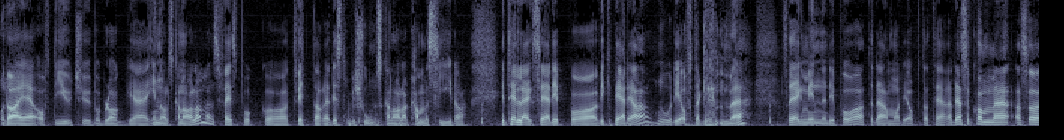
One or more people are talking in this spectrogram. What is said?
Og da er ofte YouTube og blogg eh, innholdskanaler, mens Facebook og Twitter er distribusjonskanaler, kan vi si. da. I tillegg så er de på Wikipedia, noe de ofte glemmer. Så jeg minner de på at der må de oppdatere. Det som kommer, altså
